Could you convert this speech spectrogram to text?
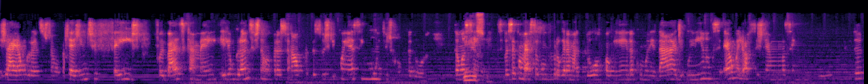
já é um grande sistema. O que a gente fez foi basicamente, ele é um grande sistema operacional para pessoas que conhecem muito de computador. Então, assim, Isso. se você conversa com um programador, com alguém da comunidade, o Linux é o melhor sistema, sem dúvida.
